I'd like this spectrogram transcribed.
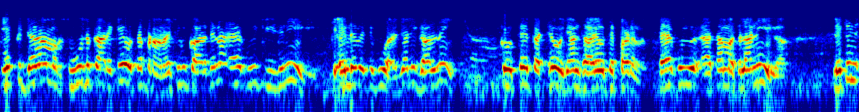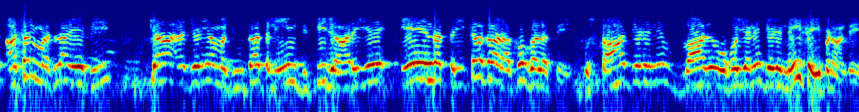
ایک جگہ مخصوص کر کے اتنے پڑھانا شروع کر دینا یہ کوئی چیز نہیں ہے کہ اندر کوئی ہے جی گل نہیں کہ اتنے کٹھے ہو جان سارے اتنے پڑھن۔ یہ کوئی ایسا مسئلہ نہیں ہے لیکن اصل مسئلہ یہ تھی کیا جڑی موجودہ تعلیم دیتی جا رہی ہے یہ اندر طریقہ کار آخو غلط ہے استاد جڑے نے بعد وہ جانے جڑے نہیں صحیح پڑھا دے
